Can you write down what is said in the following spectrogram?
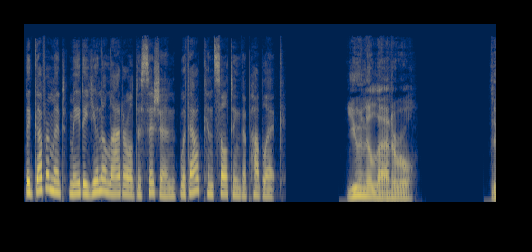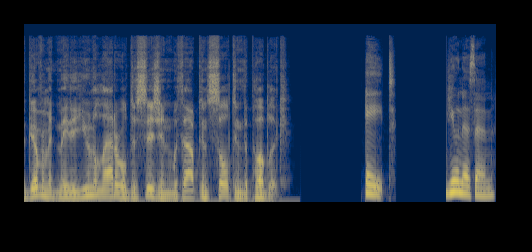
The government made a unilateral decision without consulting the public. Unilateral. The government made a unilateral decision without consulting the public. 8. Unison.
